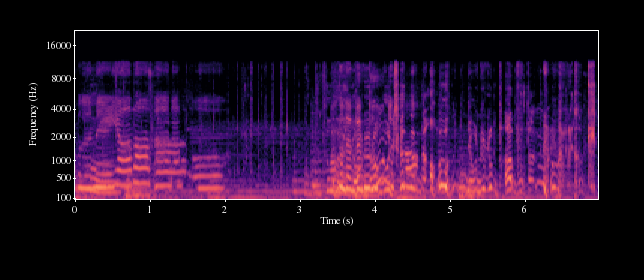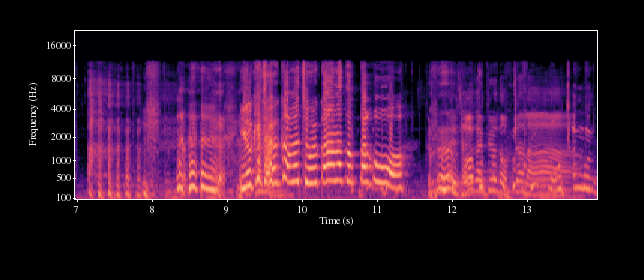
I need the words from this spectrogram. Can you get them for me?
문을 열어봐도 무서워. 어, 근데 너무 못. 찾는다 어우 요르르 바보다 이렇게 자극하면 좋을 거 하나도 없다고. 자극할 필요는 없잖아. 못 찾는다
